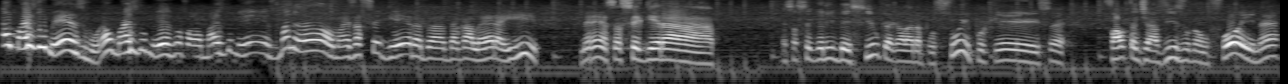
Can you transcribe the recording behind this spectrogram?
É o mais do mesmo, é o mais do mesmo. Falar, é o mais do mesmo. Mas não, mas a cegueira da, da galera aí né, essa cegueira essa cegueira imbecil que a galera possui, porque isso é falta de aviso não foi, né?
